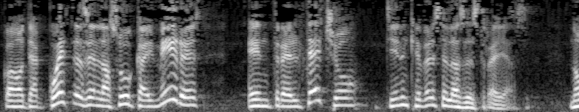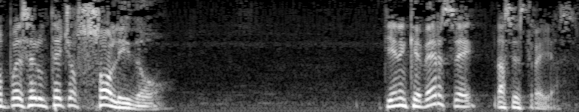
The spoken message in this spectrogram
cuando te acuestes en la azúcar y mires, entre el techo tienen que verse las estrellas. No puede ser un techo sólido. Tienen que verse las estrellas.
